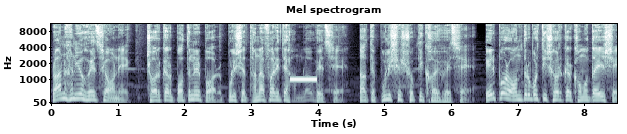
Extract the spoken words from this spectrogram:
প্রাণহানিও হয়েছে অনেক। সরকার পতনের পর পুলিশের থানা ফাঁড়িতে হামলাও হয়েছে, তাতে পুলিশের শক্তি ক্ষয় হয়েছে। এরপর অন্তর্বর্তী সরকার ক্ষমতায় এসে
